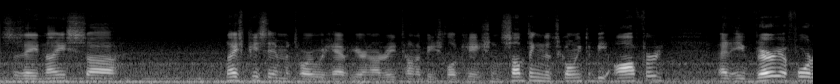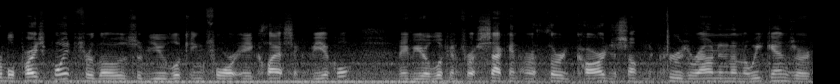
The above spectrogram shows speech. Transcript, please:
This is a nice, uh, nice piece of inventory we have here in our Daytona Beach location. Something that's going to be offered at a very affordable price point for those of you looking for a classic vehicle. Maybe you're looking for a second or a third car, just something to cruise around in on the weekends, or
